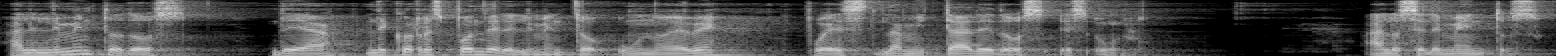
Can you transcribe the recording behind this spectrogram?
Al elemento 2 de A le corresponde el elemento 1 de B, pues la mitad de 2 es 1. A los elementos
